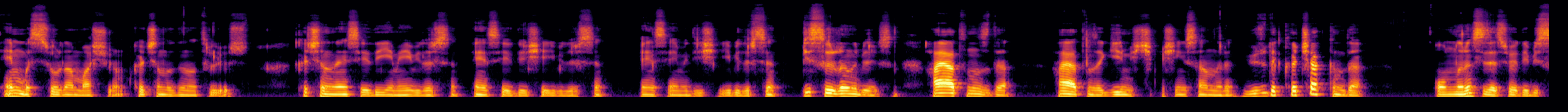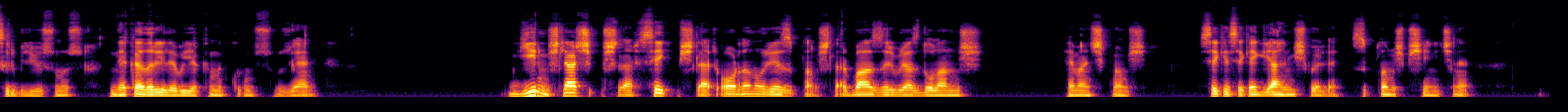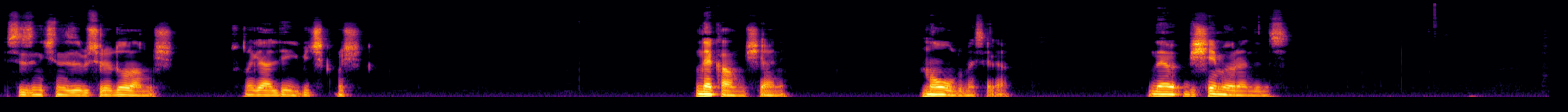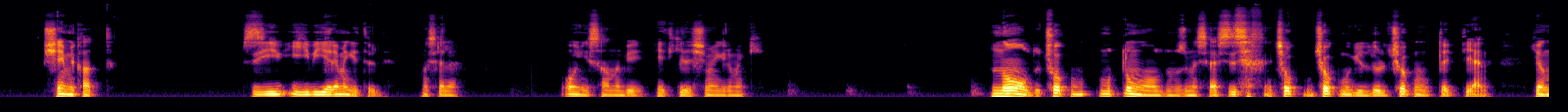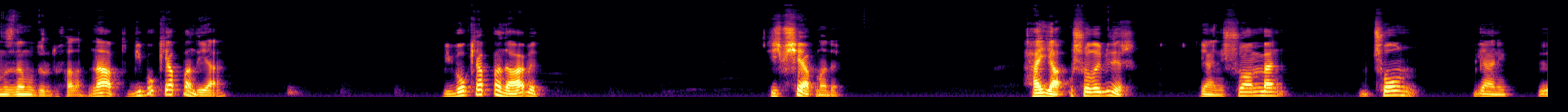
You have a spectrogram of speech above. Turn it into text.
En basit sorudan başlıyorum. Kaçının adını hatırlıyorsun? Kaçının en sevdiği yemeği bilirsin. En sevdiği şeyi bilirsin. En sevmediği şeyi bilirsin. Bir sırrını bilirsin. Hayatınızda hayatınıza girmiş çıkmış insanların yüzde kaç hakkında onların size söylediği bir sır biliyorsunuz? Ne kadarıyla bir yakınlık kurmuşsunuz yani? Girmişler çıkmışlar, sekmişler, oradan oraya zıplamışlar. Bazıları biraz dolanmış, hemen çıkmamış. Seke seke gelmiş böyle, zıplamış bir şeyin içine. Sizin içinizde bir süre dolanmış. Sonra geldiği gibi çıkmış. Ne kalmış yani? Ne oldu mesela? Ne bir şey mi öğrendiniz? Bir şey mi kattı? Sizi iyi, iyi bir yere mi getirdi? Mesela o insanla bir etkileşime girmek. Ne oldu? Çok mutlu mu oldunuz mesela? Sizi çok çok mu güldürdü? Çok mu mutlu etti yani? Yanınızda mı durdu falan? Ne yaptı? Bir bok yapmadı ya. Bir bok yapmadı abi. Hiçbir şey yapmadı. Ha yapmış olabilir. Yani şu an ben çoğun yani e,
